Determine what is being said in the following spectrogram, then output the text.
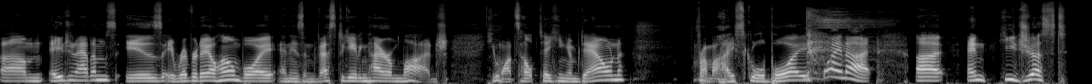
Um, Agent Adams is a Riverdale homeboy and is investigating Hiram Lodge. He wants help taking him down from a high school boy. Why not? Uh, and he just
